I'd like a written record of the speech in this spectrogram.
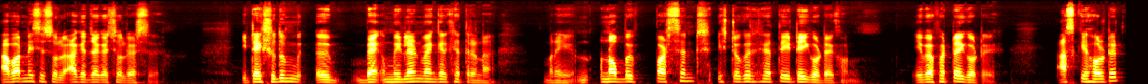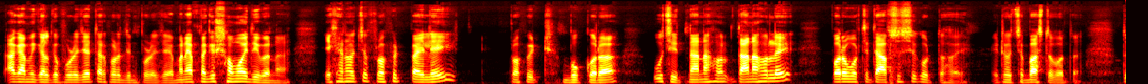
আবার নিচে চলে, আগের জায়গায় চলে আসছে। এটাই শুধু মিডল্যান্ড ব্যাংকের ক্ষেত্রে না মানে নব্বই পার্সেন্ট স্টকের ক্ষেত্রে এটাই ঘটে এখন। এই ব্যাপারটাই ঘটে। আজকে হল্টেড আগামীকালকে পড়ে যায়, তারপরের দিন পড়ে যায়। মানে আপনাকে সময় দিবে না। এখানে হচ্ছে প্রফিট পাইলেই প্রফিট বুক করা উচিত। তা না হলে, তা না হলে পরবর্তীতে আফসোসই করতে হয়। এটা হচ্ছে বাস্তবতা। তো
